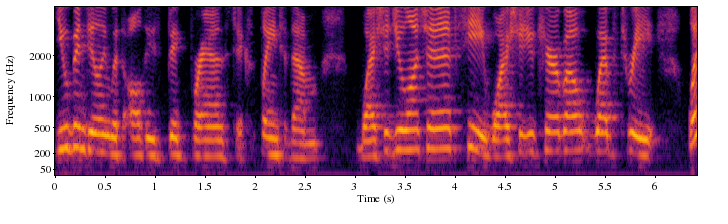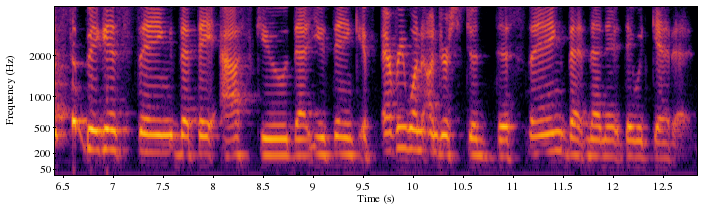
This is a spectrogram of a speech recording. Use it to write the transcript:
you've been dealing with all these big brands to explain to them why should you launch an NFT? Why should you care about Web3? What's the biggest thing that they ask you that you think if everyone understood this thing, that then it, they would get it?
